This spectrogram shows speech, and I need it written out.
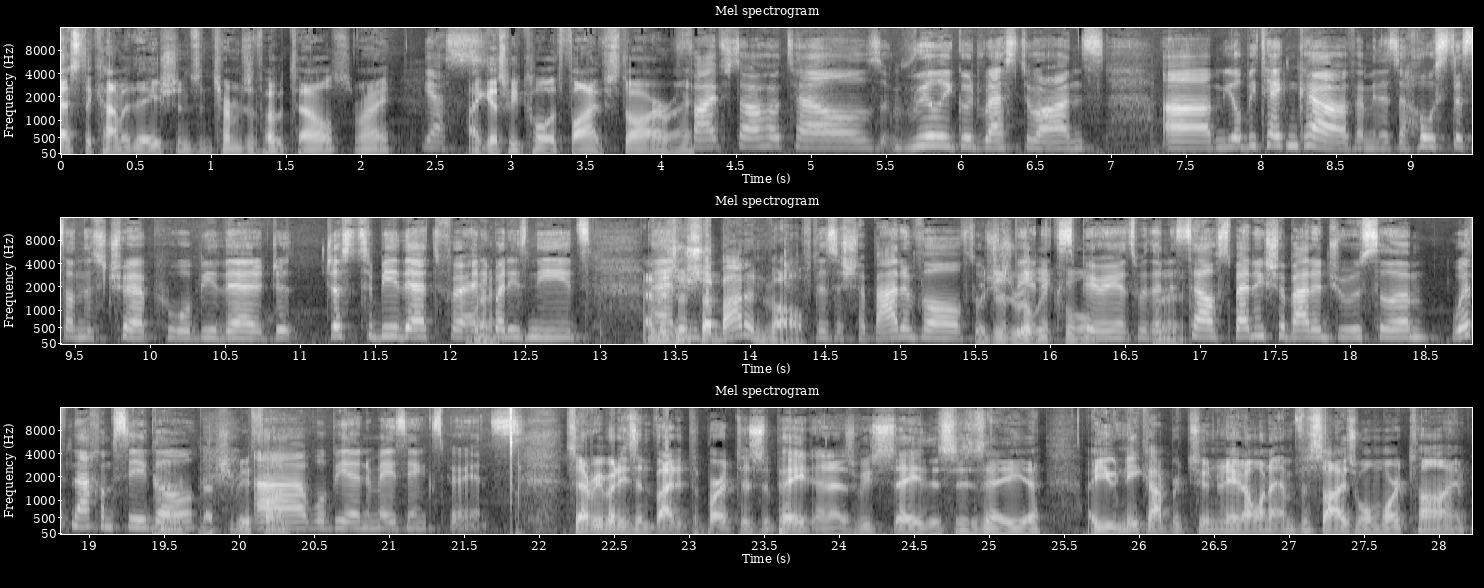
best accommodations in terms of hotels, right? Yes. I guess we'd call it five star, right? Five star hotels, really good restaurants. Um, you'll be taken care of. I mean, there's a hostess on this trip who will be there ju- just to be there for anybody's right. needs. And, and, there's a Shabbat involved. There's a Shabbat involved, which, which is really an experience within right. itself. Spending Shabbat in Jerusalem with Nachum Segal that should be fun. Uh, will be an amazing experience. So everybody's invited to participate, and as we say, this is a uh, a unique opportunity. And I want to emphasize one more time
